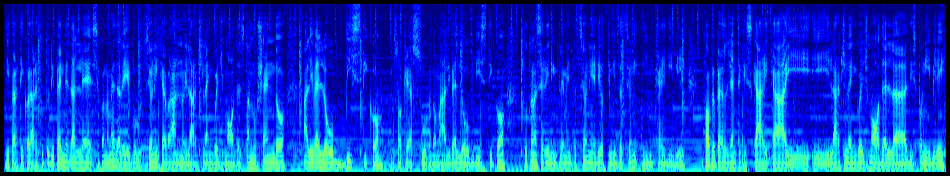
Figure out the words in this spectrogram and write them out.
di particolare, tutto dipende dalle, secondo me, dalle evoluzioni che avranno i large language model, stanno uscendo a livello hobbistico, lo so che è assurdo, ma a livello hobbistico, tutta una serie di implementazioni e di ottimizzazioni incredibili, proprio per la gente che scarica i, i large language model eh, disponibili,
